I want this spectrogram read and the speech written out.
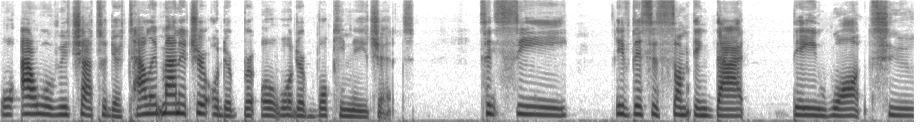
or I will reach out to their talent manager or their or, or their booking agent to see if this is something that they want to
